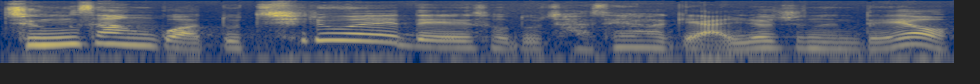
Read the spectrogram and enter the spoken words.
증상과 또 치료에 대해서도 자세하게 알려주는데요.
